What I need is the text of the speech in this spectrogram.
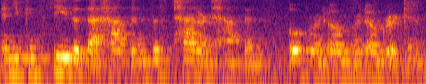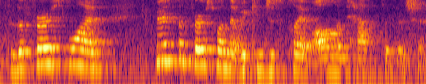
And you can see that that happens, this pattern happens over and over and over again. So the first one Here's the first one that we can just play all in half position.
